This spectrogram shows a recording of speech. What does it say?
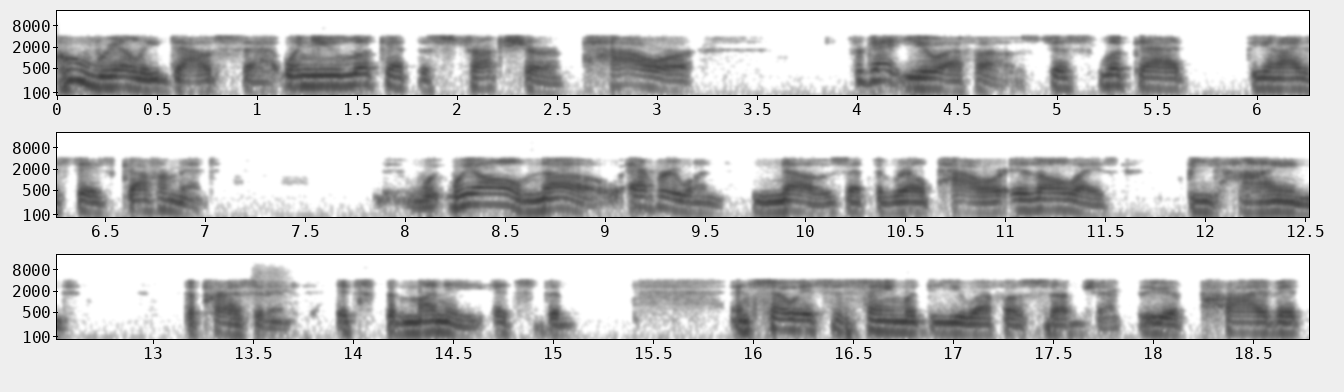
who really doubts that? When you look at the structure of power, forget UFOs, just look at the United States government. We, all know, everyone knows that the real power is always behind the president. It's the money, it's the and so it's the same with the UFO subject. You have private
